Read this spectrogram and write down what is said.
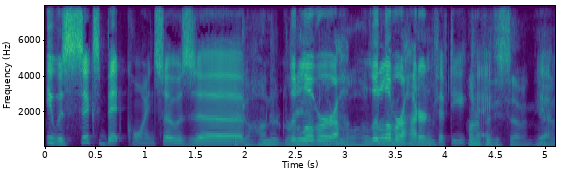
It was six Bitcoin, so it was uh, Like a hundred little over a, little little over over 100 150 157. Yeah. Yeah.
